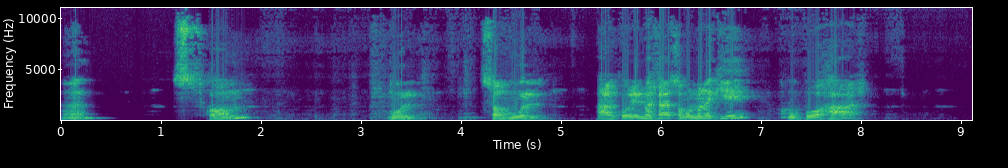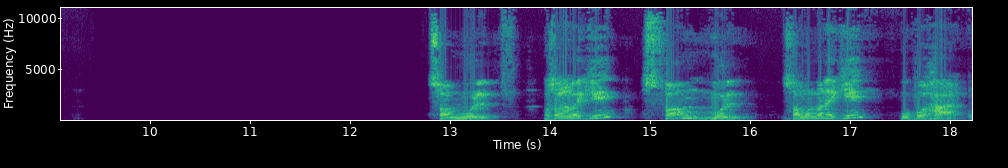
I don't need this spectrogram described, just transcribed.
হ্যাঁ? সম মূল। সমূল আর কোরিয়ান ভাষায় সমূল মানে কি? উপহার। সমমূল। উচ্চারণ হবে কি? সমমূল। সমূল মানে কি? উপহার।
